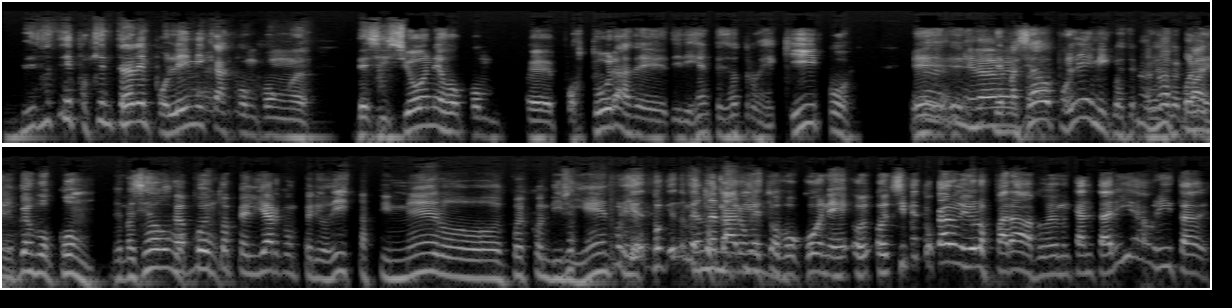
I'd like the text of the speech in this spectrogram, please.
No tiene por qué entrar en polémicas con, con, eh, decisiones o con eh, posturas de dirigentes de otros equipos. Eh, Eh, eh, mira, demasiado polémico este No, no es polémico, es bocón. Demasiado Se ha puesto a pelear con periodistas primero, después con dirigentes. ¿Por qué, por qué no me tocaron metiendo. estos bocones? O, o sí me tocaron y yo los paraba, pero me encantaría ahorita,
